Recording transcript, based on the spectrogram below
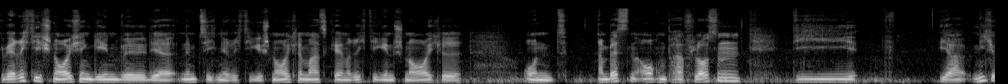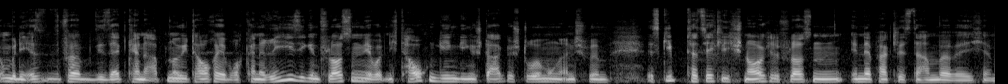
wer richtig schnorcheln gehen will, der nimmt sich eine richtige Schnorchelmaske, einen richtigen Schnorchel und am besten auch ein paar Flossen, die ja nicht unbedingt, also, ihr seid keine Apnoe-Taucher, ihr braucht keine riesigen Flossen, ihr wollt nicht tauchen gehen, gegen starke Strömungen anschwimmen. Es gibt tatsächlich Schnorchelflossen, in der Packliste haben wir welche.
